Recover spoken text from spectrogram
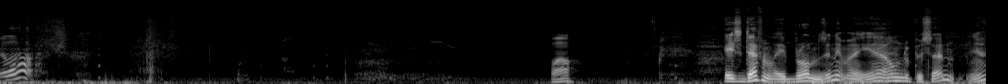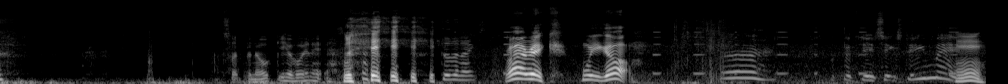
Look at that. Wow. It's definitely bronze, isn't it, mate? Yeah, 100%. Yeah. It's like Pinocchio, isn't it? to the next. Right, Rick. What you got? Uh, 15, 16, mate.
